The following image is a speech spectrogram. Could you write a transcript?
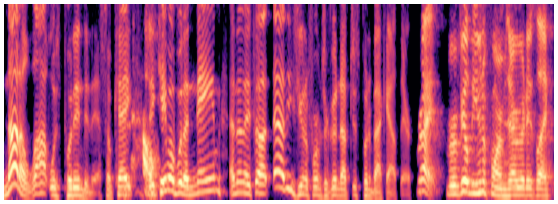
not a lot was put into this. Okay, they came up with a name, and then they thought, ah, these uniforms are good enough. Just put them back out there. Right. Reveal the uniforms. Everybody's like,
